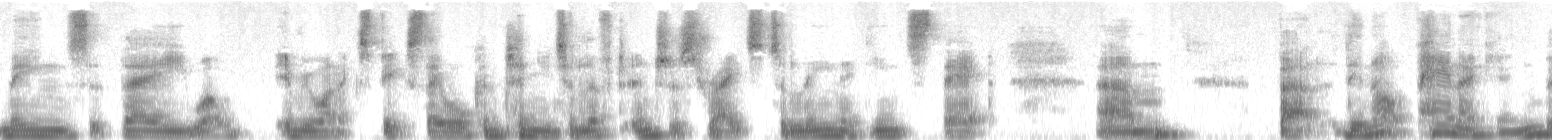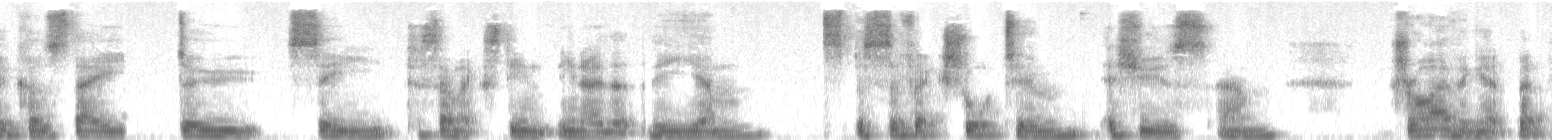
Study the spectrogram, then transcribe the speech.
means that they well everyone expects they will continue to lift interest rates to lean against that. Um, but they're not panicking because they do see to some extent you know that the um, specific short-term issues um, driving it but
